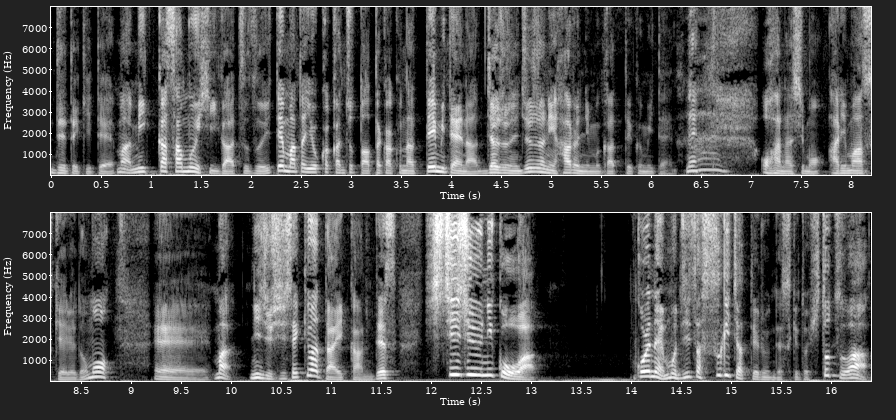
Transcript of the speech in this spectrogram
出てきて、まあ3日寒い日が続いて、また4日間ちょっと暖かくなってみたいな、徐々に徐々に春に向かっていくみたいなね、はいお話もありますけれども、えー、まあ二十四節気は大寒です。七十二項は、これね、もう実は過ぎちゃってるんですけど、一つは、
